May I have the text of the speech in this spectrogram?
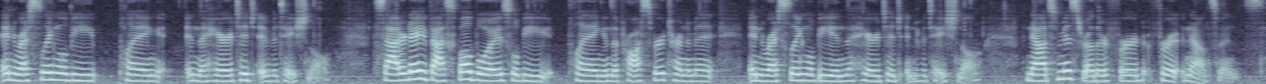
and wrestling will be playing in the Heritage Invitational. Saturday, basketball boys will be playing in the Prosper tournament, and wrestling will be in the Heritage Invitational. Now to Ms. Rutherford for announcements.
